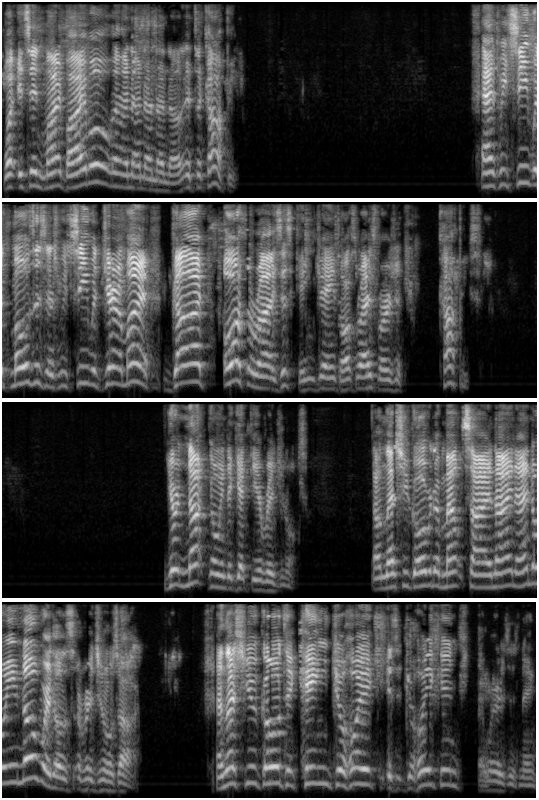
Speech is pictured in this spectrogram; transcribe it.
what it's in my Bible? Uh, no, no, no, no. It's a copy. As we see with Moses, as we see with Jeremiah, God authorizes, King James authorized version, copies. You're not going to get the originals unless you go over to Mount Sinai, and I don't even know where those originals are. Unless you go to King Jehoiakim, is it Jehoiakim? Where is his name?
